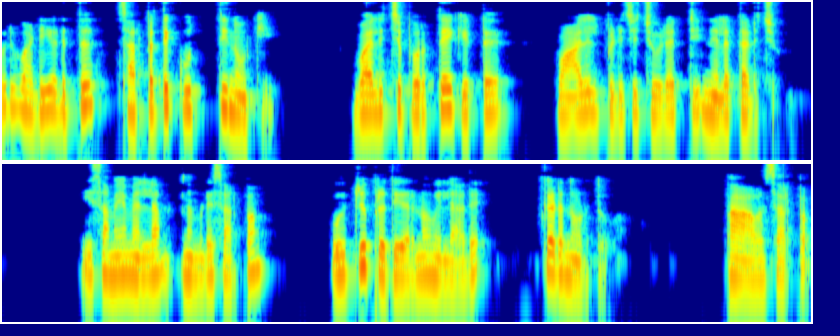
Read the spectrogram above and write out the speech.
ഒരു വടിയെടുത്ത് സർപ്പത്തെ കുത്തി നോക്കി. വലിച്ച് പുറത്തേക്കിട്ട് വാലിൽ പിടിച്ച് ചുഴറ്റി നിലത്തടിച്ചു. ഈ സമയമെല്ലാം നമ്മുടെ സർപ്പം ഒരു പ്രതികരണവുമില്ലാതെ കിടന്നുകൊടുത്തു. പാവം സർപ്പം.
